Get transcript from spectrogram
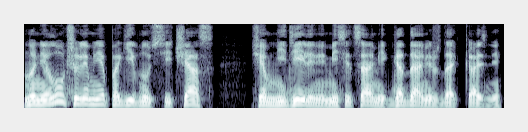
Но не лучше ли мне погибнуть сейчас, чем неделями, месяцами, годами ждать казни?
